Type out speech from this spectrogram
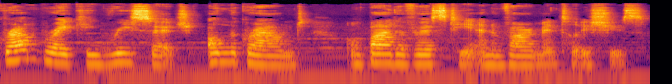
groundbreaking research on the ground on biodiversity and environmental issues.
